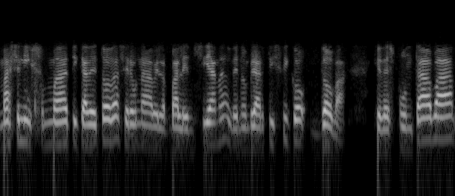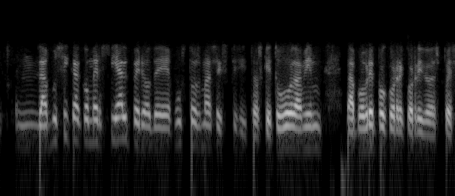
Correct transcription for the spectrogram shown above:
más enigmática de todas era una val- valenciana de nombre artístico Dova, que despuntaba mm, la música comercial, pero de gustos más exquisitos, que tuvo también la pobre poco recorrido después.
